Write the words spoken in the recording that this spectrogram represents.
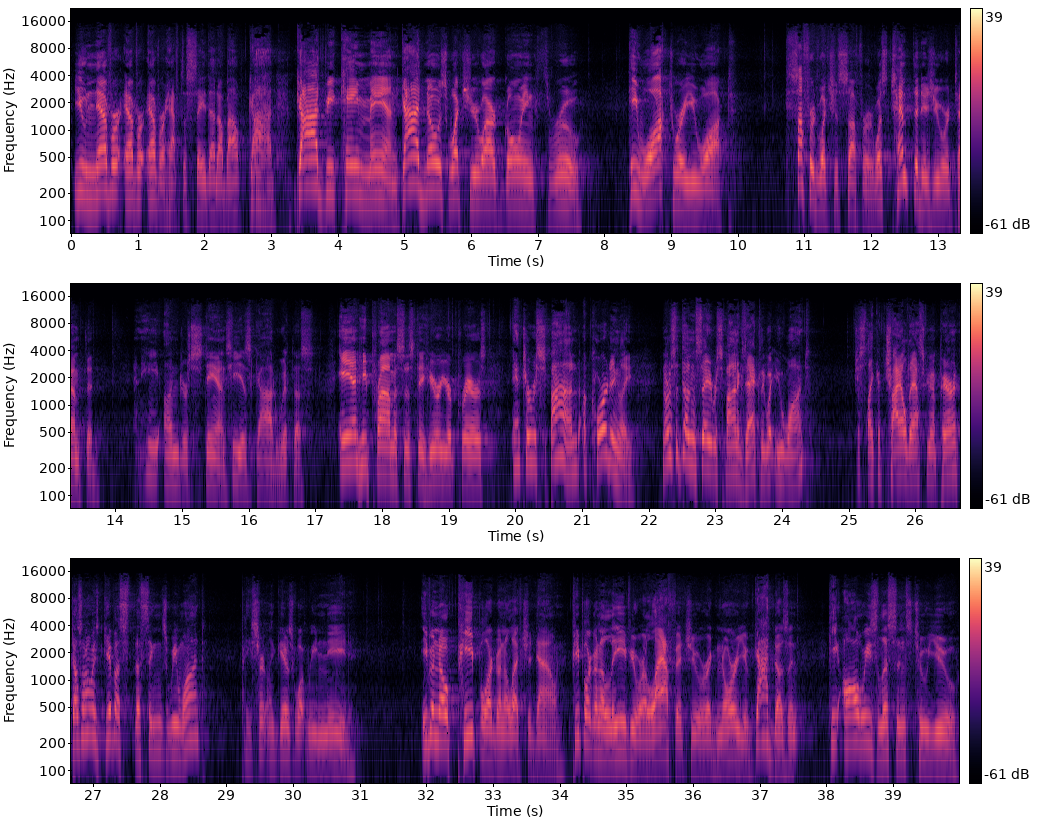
You never, ever, ever have to say that about God. God became man. God knows what you are going through. He walked where you walked, suffered what you suffered, was tempted as you were tempted. And He understands. He is God with us. And He promises to hear your prayers and to respond accordingly. Notice it doesn't say respond exactly what you want. Just like a child asking a parent doesn't always give us the things we want but He certainly gives what we need. Even though people are going to let you down, people are going to leave you or laugh at you or ignore you, God doesn't. He always listens to you.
